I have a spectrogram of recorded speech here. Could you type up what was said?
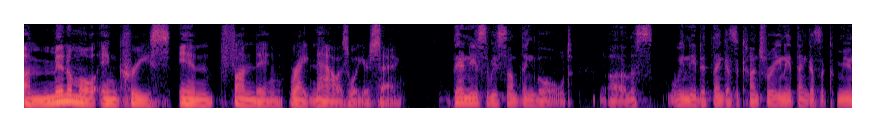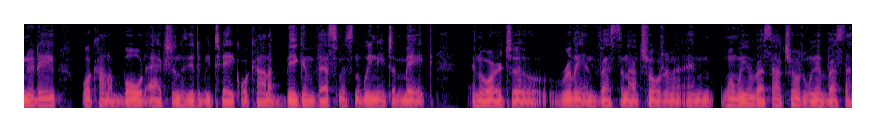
a minimal increase in funding right now, is what you're saying. There needs to be something bold. Uh, this, we need to think as a country, we need to think as a community, what kind of bold actions need to be taken, what kind of big investments we need to make in order to really invest in our children. And when we invest in our children, we invest in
